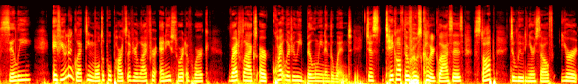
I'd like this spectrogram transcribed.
silly? If you're neglecting multiple parts of your life for any sort of work, red flags are quite literally billowing in the wind. Just take off the rose colored glasses, stop deluding yourself. You're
